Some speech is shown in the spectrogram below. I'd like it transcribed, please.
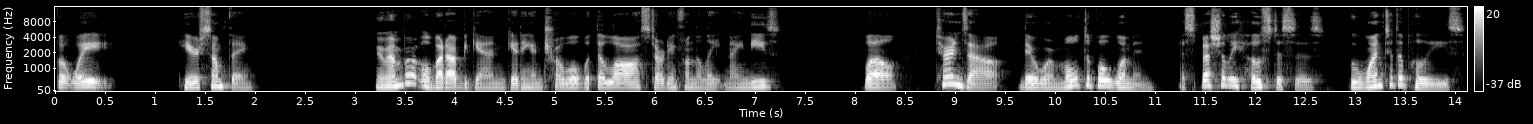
But wait, here's something. Remember Obara began getting in trouble with the law starting from the late 90s? Well, turns out there were multiple women, especially hostesses, who went to the police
